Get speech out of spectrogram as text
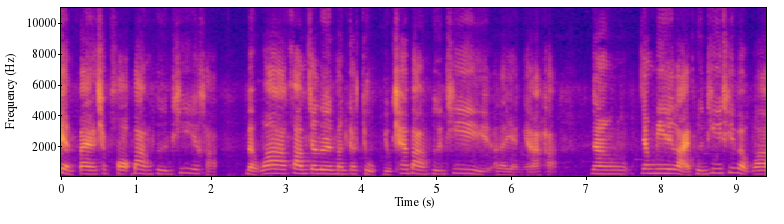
ลี่ยนแปลงเฉพาะบางพื้นที่ค่ะ แบบว่าความเจริญมันกระจุกอยู่แค่บางพื้นที่อะไรอย่างเงี้ยค่ะ ยังยังมีหลายพื้นที่ที่แบบว่า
